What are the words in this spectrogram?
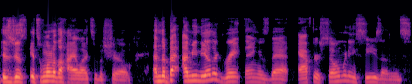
is just it's one of the highlights of the show. And the, I mean, the other great thing is that after so many seasons,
